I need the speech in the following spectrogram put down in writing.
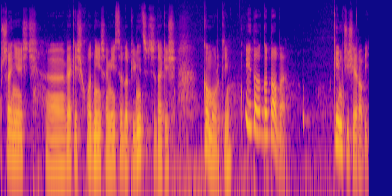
przenieść e, w jakieś chłodniejsze miejsce do piwnicy czy do jakiejś komórki. I to gotowe. Kimchi się robi.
